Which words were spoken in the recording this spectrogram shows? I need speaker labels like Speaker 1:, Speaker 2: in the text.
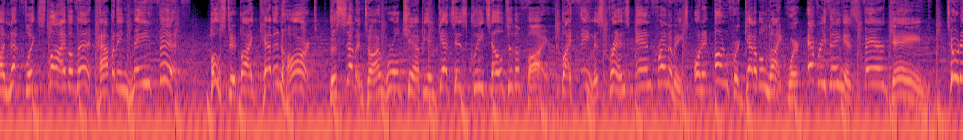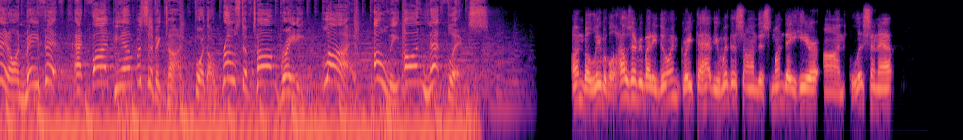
Speaker 1: a Netflix live event happening May 5th. Hosted by Kevin Hart, the seven time world champion gets his cleats held to the fire by famous friends and frenemies on an unforgettable night where everything is fair game. Tune in on May 5th at 5 p.m. Pacific time for the Roast of Tom Brady, live only on Netflix.
Speaker 2: Unbelievable. How's everybody doing? Great to have you with us on this Monday here on Listen App.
